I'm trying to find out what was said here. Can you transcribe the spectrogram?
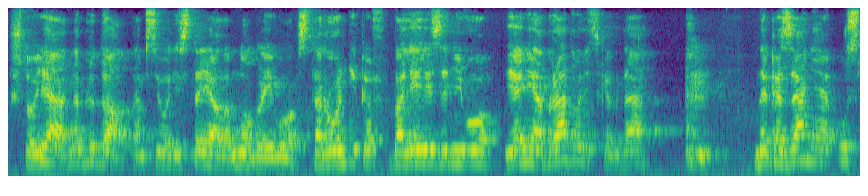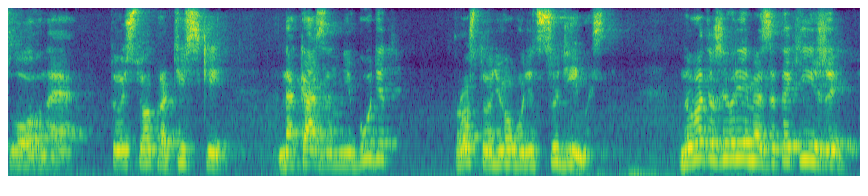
что я наблюдал, там сегодня стояло много его сторонников, болели за него, и они обрадовались, когда наказание условное. То есть он практически наказан не будет, просто у него будет судимость. Но в это же время за такие же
